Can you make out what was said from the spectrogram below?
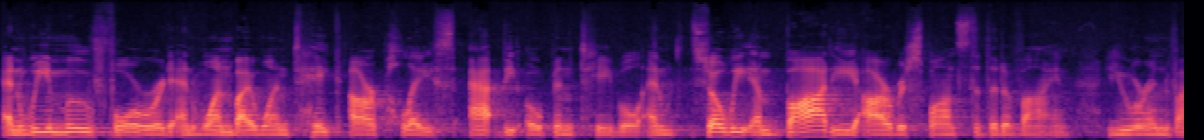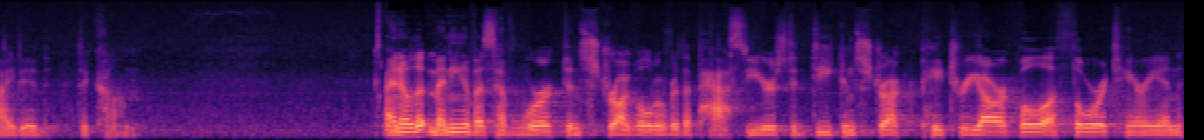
and we move forward and one by one take our place at the open table. And so we embody our response to the divine. You are invited to come. I know that many of us have worked and struggled over the past years to deconstruct patriarchal, authoritarian,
